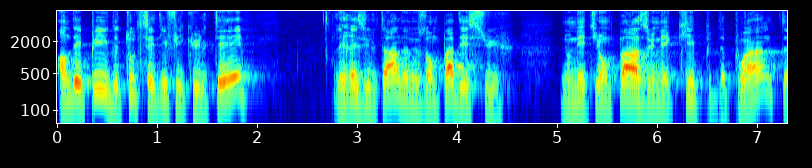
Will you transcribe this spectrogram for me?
En dépit de toutes ces difficultés, les résultats ne nous ont pas déçus. Nous n'étions pas une équipe de pointe,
